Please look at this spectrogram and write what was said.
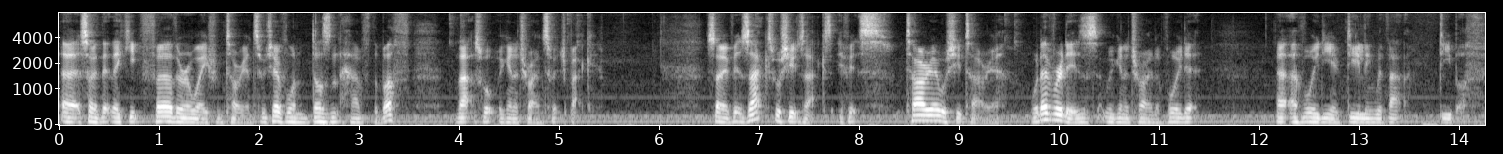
uh, so that they keep further away from Taurian, so whichever one doesn't have the buff, that's what we're going to try and switch back. So if it's Zax, we'll shoot Zax. If it's Taria, we'll shoot Taria. Whatever it is, we're going to try and avoid it. Uh, avoid you know, dealing with that debuff.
